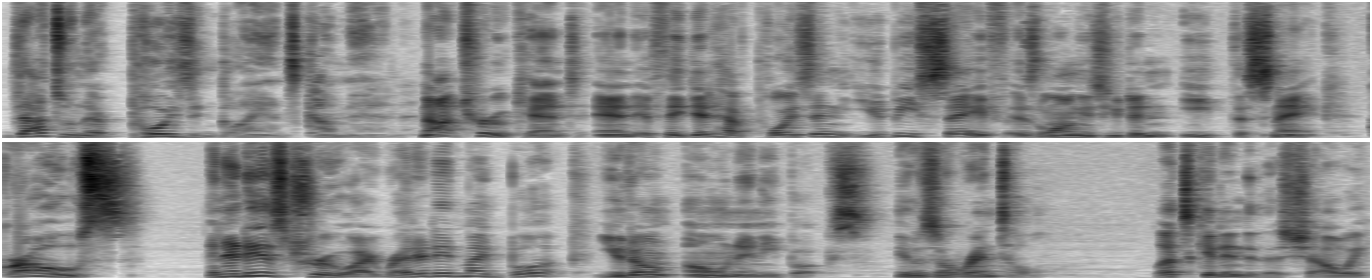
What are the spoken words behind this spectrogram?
that's when their poison glands come in. Not true, Kent. And if they did have poison, you'd be safe as long as you didn't eat the snake. Gross. And it is true, I read it in my book. You don't own any books. It was a rental. Let's get into this, shall we?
